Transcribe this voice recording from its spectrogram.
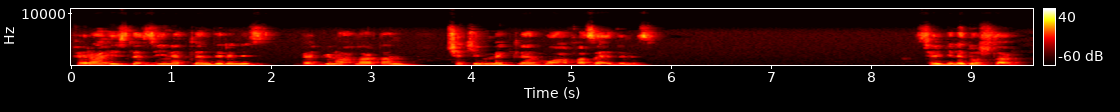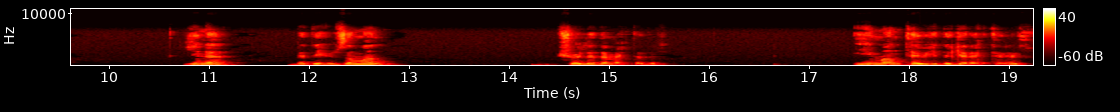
feraizle zinetlendiriniz ve günahlardan çekinmekle muhafaza ediniz. Sevgili dostlar, yine Bediüzzaman şöyle demektedir. İman tevhidi gerektirir.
